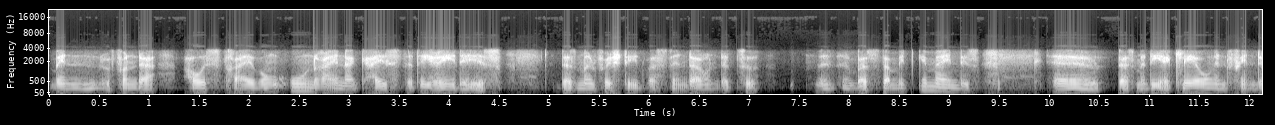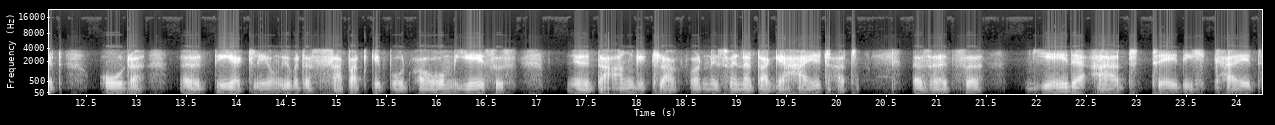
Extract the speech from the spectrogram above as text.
wenn von der Austreibung unreiner Geister die Rede ist, dass man versteht, was denn darunter zu, was damit gemeint ist, äh, dass man die Erklärungen findet oder äh, die Erklärung über das Sabbatgebot, warum Jesus äh, da angeklagt worden ist, wenn er da geheilt hat, dass er jetzt äh, jede Art Tätigkeit,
